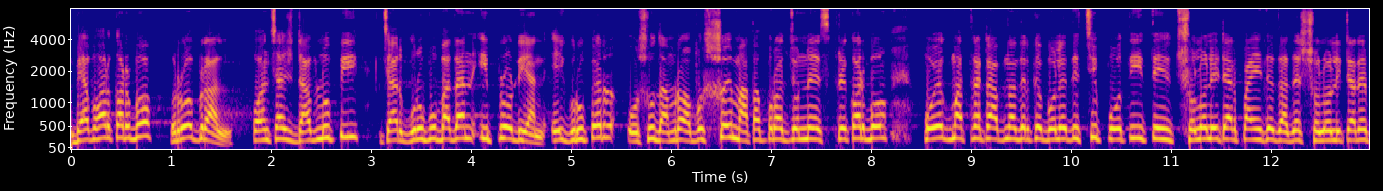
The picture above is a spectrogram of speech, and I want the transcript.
ব্যবহার করব রোবরাল পঞ্চাশ ডাব্লুপি যার গ্রুপ উপাদান ইপ্রোডিয়ান। এই গ্রুপের ওষুধ আমরা অবশ্যই মাথা পোড়ার জন্য স্প্রে করব। প্রয়োগ মাত্রাটা আপনাদেরকে বলে দিচ্ছি প্রতি ষোলো লিটার পানিতে যাদের ষোলো লিটারের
